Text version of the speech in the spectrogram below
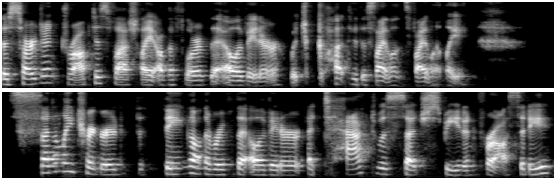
the sergeant dropped his flashlight on the floor of the elevator, which cut through the silence violently. Suddenly triggered, the thing on the roof of the elevator attacked with such speed and ferocity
